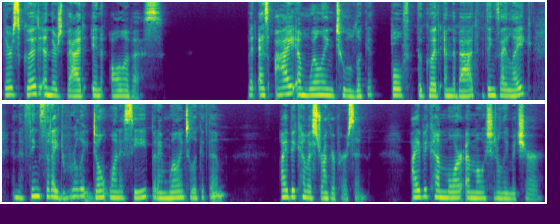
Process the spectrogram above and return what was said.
There's good and there's bad in all of us. But as I am willing to look at both the good and the bad, the things I like and the things that I really don't want to see, but I'm willing to look at them, I become a stronger person. I become more emotionally mature.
